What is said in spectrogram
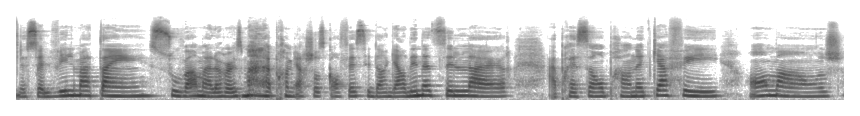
de se lever le matin. Souvent, malheureusement, la première chose qu'on fait, c'est de regarder notre cellulaire. Après ça, on prend notre café, on mange,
